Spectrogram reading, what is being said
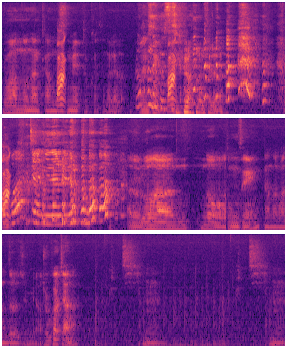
ロアンのなんか娘とかさだからロアンの娘ロアンの娘おばあちゃんになるよ あのロアンの동생 하나 만들어주면 좋을 것 같지 않아? 음. 음.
